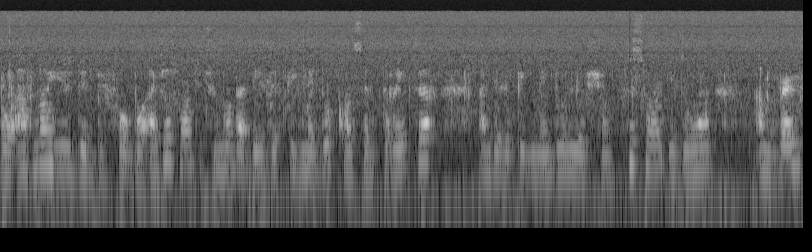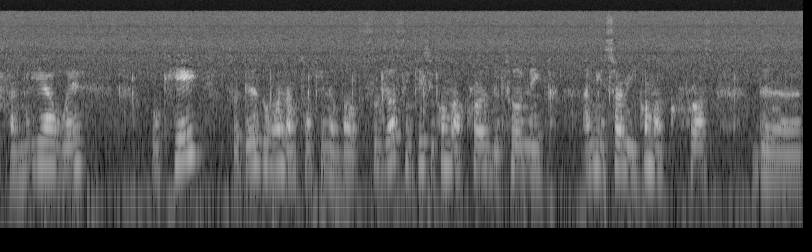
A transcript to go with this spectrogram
But i've not used it before. But i just want you to know that there's a pigmento concentrator and there's a pigmento lotion. This one is the one i'm very familiar with okay? So there's the one i'm talking about. So just in case you come across the tonic i mean sorry you come across the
